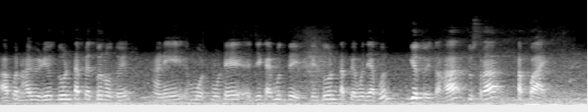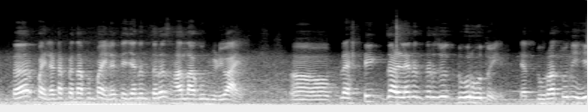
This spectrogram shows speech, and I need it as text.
आपण हा व्हिडिओ दोन टप्प्यात बनवतो आहे आणि मोठमोठे जे काही मुद्दे आहेत ते दोन टप्प्यामध्ये आपण घेतो आहे तर हा दुसरा टप्पा आहे. तर पहिल्या टप्प्यात आपण पाहिलं त्याच्यानंतरच हा लागून व्हिडिओ आहे. प्लॅस्टिक जाळल्यानंतर जो धूर होतोय त्या धुरातूनही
